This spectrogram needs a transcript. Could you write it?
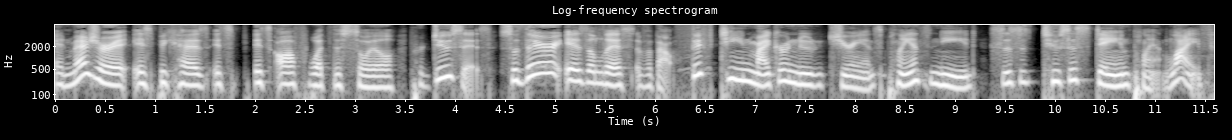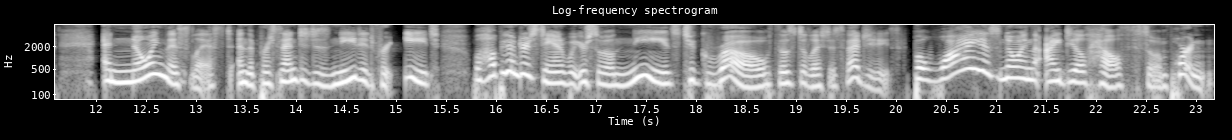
and measure it is because it's it's off what the soil produces. So there is a list of about 15 micronutrients plants need to sustain plant life. And knowing this list and the percentages needed for each will help you understand what your soil needs to grow those delicious veggies. But why is knowing the ideal health so important?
